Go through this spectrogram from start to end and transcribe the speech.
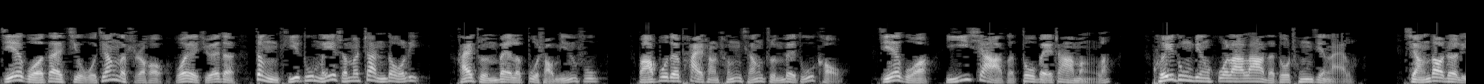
结果在九江的时候，我也觉得邓提督没什么战斗力，还准备了不少民夫，把部队派上城墙准备堵口，结果一下子都被炸懵了，奎东兵呼啦啦的都冲进来了。想到这里，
